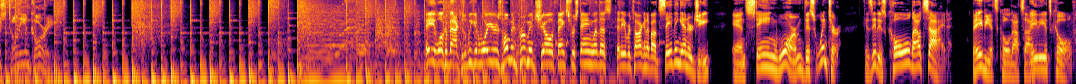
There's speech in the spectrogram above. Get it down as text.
Here's Tony and Corey. Hey, welcome back to the Weekend Warriors Home Improvement Show. Thanks for staying with us. Today we're talking about saving energy and staying warm this winter because it is cold outside. Baby, it's cold outside. Baby, it's cold.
